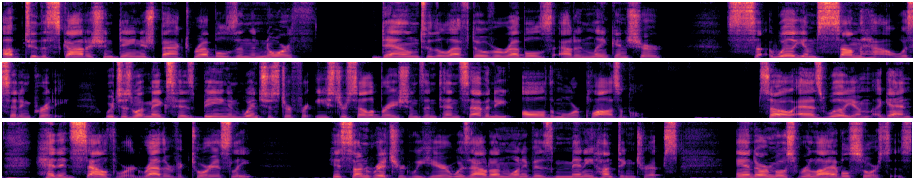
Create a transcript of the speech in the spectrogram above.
up to the Scottish and Danish backed rebels in the north, down to the leftover rebels out in Lincolnshire, so- William somehow was sitting pretty, which is what makes his being in Winchester for Easter celebrations in 1070 all the more plausible. So, as William, again, headed southward rather victoriously, his son Richard, we hear, was out on one of his many hunting trips and our most reliable sources,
